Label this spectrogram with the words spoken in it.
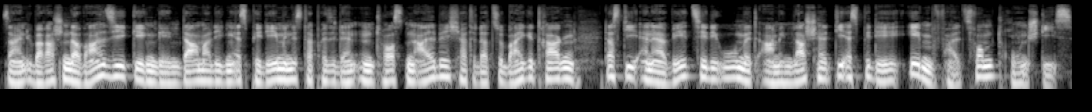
Sein überraschender Wahlsieg gegen den damaligen SPD-Ministerpräsidenten Thorsten Albig hatte dazu beigetragen, dass die NRW-CDU mit Armin Laschet die SPD ebenfalls vom Thron stieß.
